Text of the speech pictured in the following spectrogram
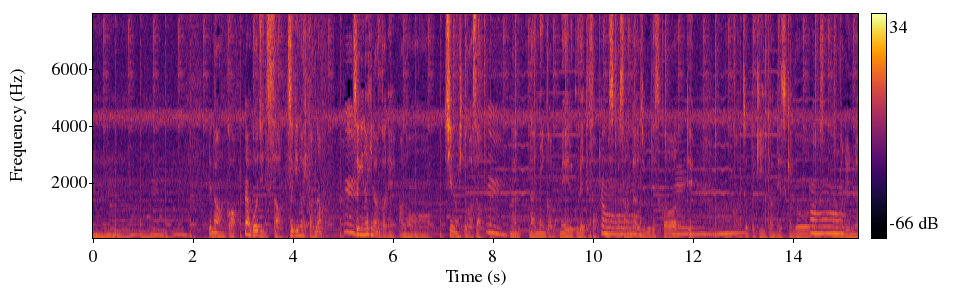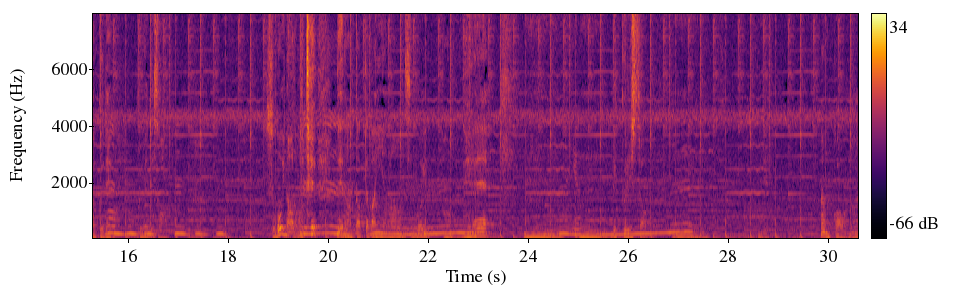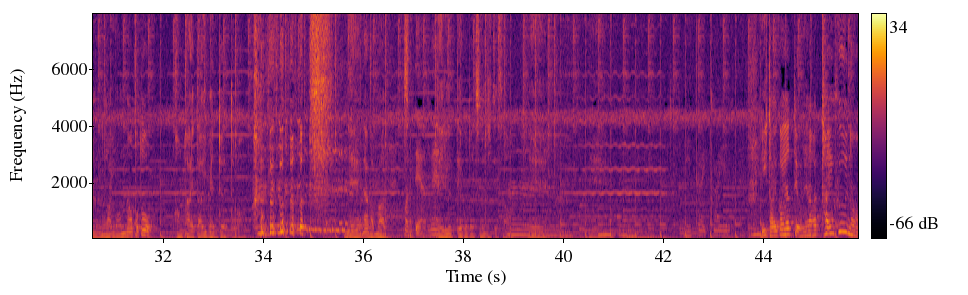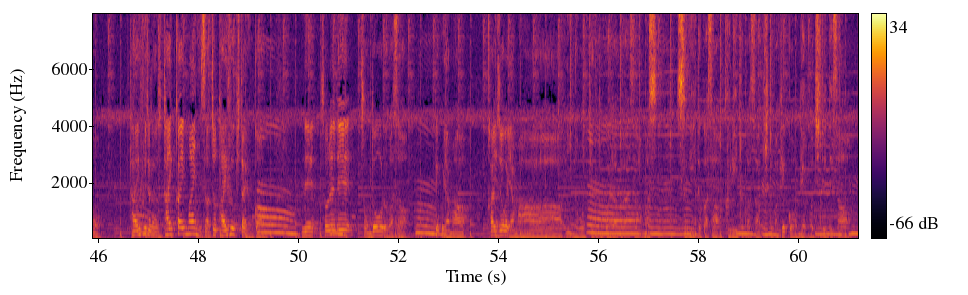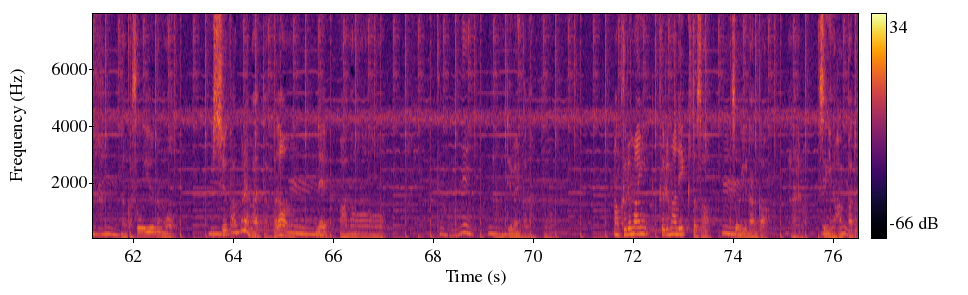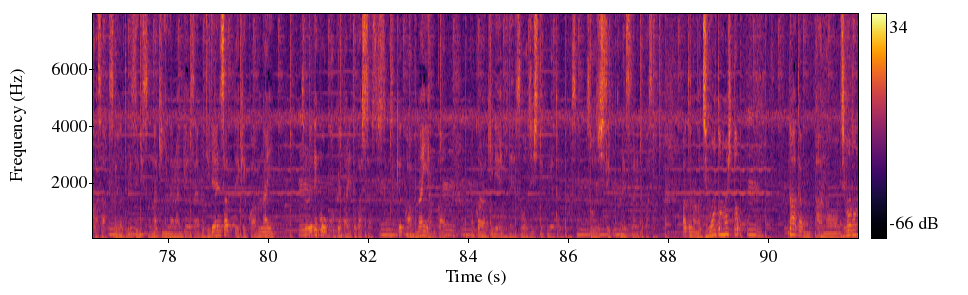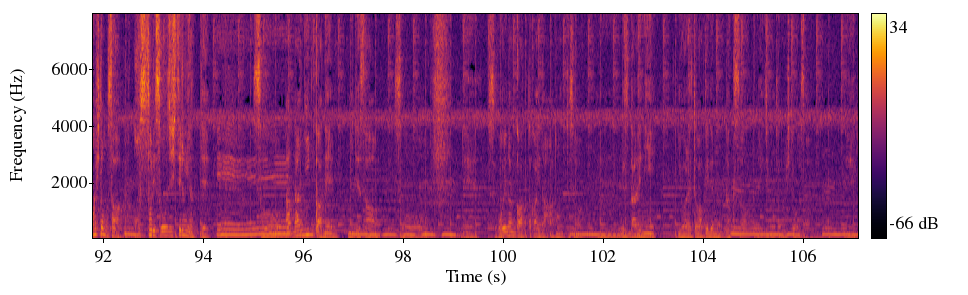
でなんかなんか後日さ次の日かな、うん。次の日なんかねあのー市の人がさ、うん。何何人かメールくれてさ「うん。息子さん大丈夫ですか?」ってうんなんかちょっと聞いたんですけど」とかさうんなんか連絡ねくれてさ。すごいなと思って。うん ねなんたったかいいんやな。すごい。うん。ねりした。うん。ね。なんかなんやろないろんなことを考えたイベントやったわ。ね。なんかまあ本当や出ねるっていうことを通じてさ。うん。ね。いい大会やったね。いい大会やったよね。なんか台風の台風じゃない大会前にさちょっと台風来たやんか。ね。それでその道路がさ結構山会場が山に登っていくところやからさ、まあ、す杉とかさ栗とかさ木とか結構ね落ちててさなんかそういうのも1週間ぐらい前やったのかな、んねあのそうやね。ーなんて言えばいいんかな。その、まあ、車に車で行くとさ、うんそういうなんかなんやろ杉の葉っぱとかさ、そういうのって別にそんな気にならんけどさやっぱ自転車って結構危ないそれでこうこけたりとかしたして結構危ないやんか、だから綺麗にね掃除してくれたりとかさ、うん掃除してくれてたりとかさ。あとなんか地元の人が多分あの地元の人もさ、うん。こっそり掃除してるんやって、そう。な何人かね見てさ、うんそう。ねすごいなんかあったかいなと思ってさ、うん。別に誰に言われたわけでもなくさ、うん。ね、地元の人がさ、ね、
